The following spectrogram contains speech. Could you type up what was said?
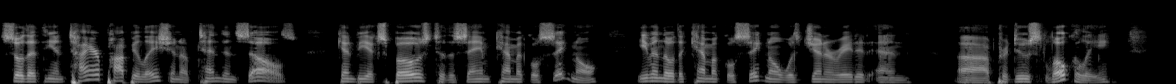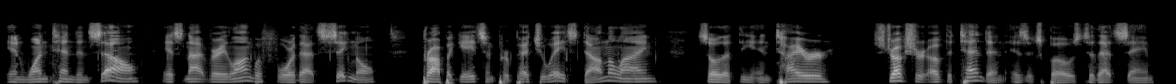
so that the entire population of tendon cells can be exposed to the same chemical signal, even though the chemical signal was generated and uh, produced locally in one tendon cell. It's not very long before that signal propagates and perpetuates down the line so that the entire structure of the tendon is exposed to that same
